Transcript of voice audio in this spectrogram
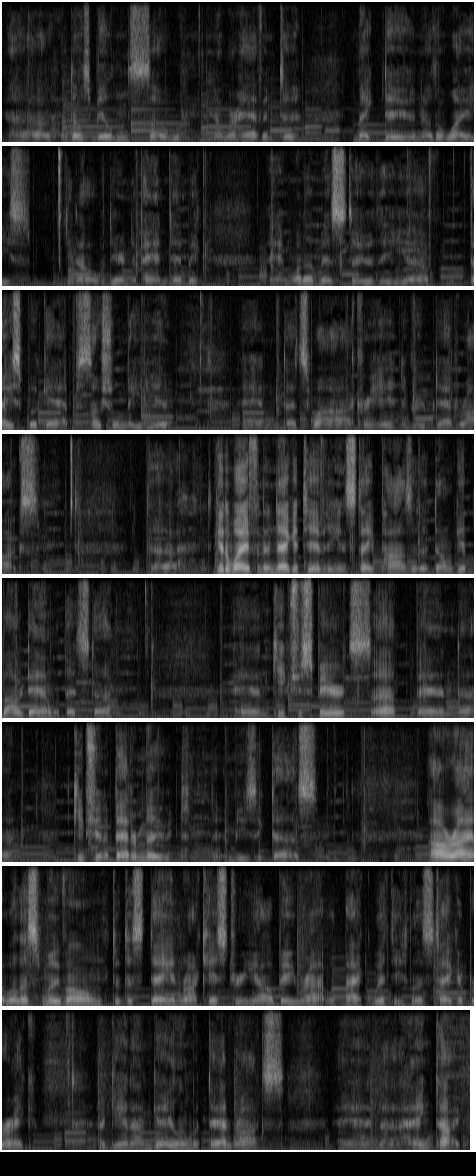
uh, those buildings. So, you know, we're having to make do in other ways, you know, during the pandemic. and one of them is through the uh, Facebook app, social media, and that's why I created the group Dad Rocks. Uh, get away from the negativity and stay positive. Don't get bogged down with that stuff, and keeps your spirits up and uh, keeps you in a better mood. Music does. All right, well, let's move on to this day in rock history. I'll be right back with you. Let's take a break. Again, I'm Galen with Dad Rocks, and uh, hang tight.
